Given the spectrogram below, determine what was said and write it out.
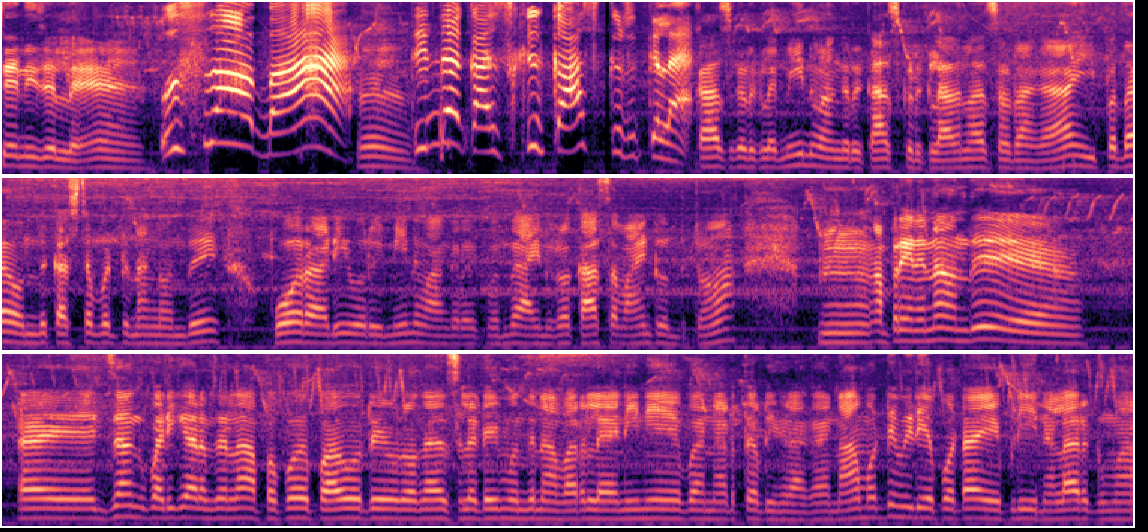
சரி நீ சொல்லு. கொடுக்கல. காசு கொடுக்கல மீன் வாங்குற காசு கொடுக்கல அதனால சொல்கிறாங்க இப்போ தான் வந்து கஷ்டப்பட்டு நாங்கள் வந்து போராடி ஒரு மீன் வாங்குறதுக்கு வந்து ஐநூறுரூவா காசை வாங்கிட்டு வந்துட்டோம். அப்புறம் என்னென்னா வந்து எக்ஸாமுக்கு படிக்க ஆரம்பிச்சலாம் அப்பப்போ பவர் டைம் வருவாங்க சில டைம் வந்து நான் வரல நீனே இப்போ நடத்து அப்படிங்கிறாங்க. நான் மட்டும் வீடியோ போட்டால் எப்படி நல்லா இருக்குமா?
